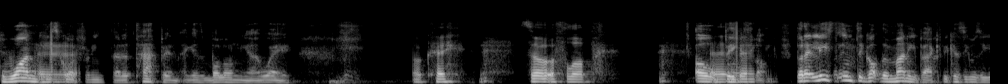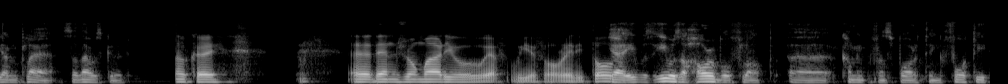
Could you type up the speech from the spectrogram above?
One he Uh, scored for Inter, a tap in against Bologna away. okay so a flop Oh, Uh, big flop. But at least Inter got the money back because he was a young player, so that was good. Okay. Uh, then João Mario, we have, we have already told. Yeah, he was he was a horrible flop uh, coming from Sporting. Forty,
